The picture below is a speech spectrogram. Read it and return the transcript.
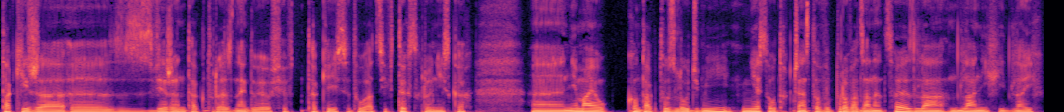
taki, że e, zwierzęta, które znajdują się w takiej sytuacji, w tych schroniskach, nie mają kontaktu z ludźmi, nie są tak często wyprowadzane, co jest dla, dla nich i dla ich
